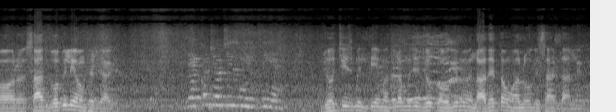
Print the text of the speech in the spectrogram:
और साथ गोभी ले आऊँ फिर जाके? देखो जो चीज़ मिलती है। जो चीज़ मिलती है मतलब मुझे जो कहोगे मैं ला देता हूँ आलूओं के साथ डालने को।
